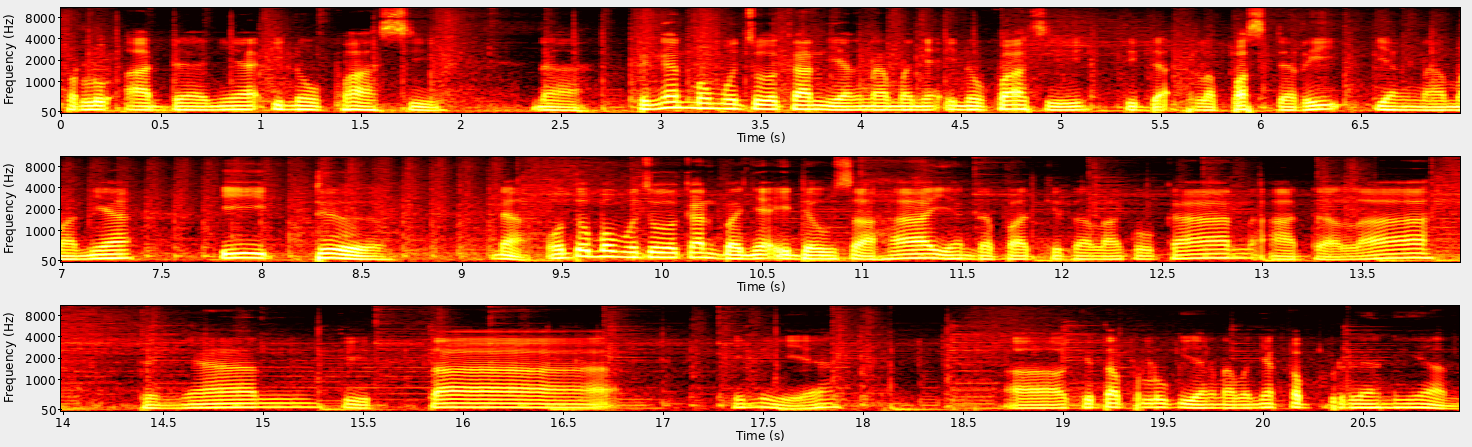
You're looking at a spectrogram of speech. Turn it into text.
perlu adanya inovasi. Nah, dengan memunculkan yang namanya inovasi tidak terlepas dari yang namanya ide. Nah, untuk memunculkan banyak ide usaha yang dapat kita lakukan adalah dengan kita ini ya, uh, kita perlu yang namanya keberanian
